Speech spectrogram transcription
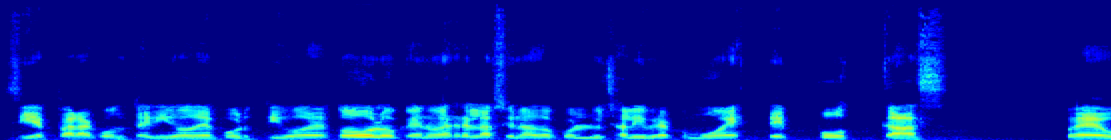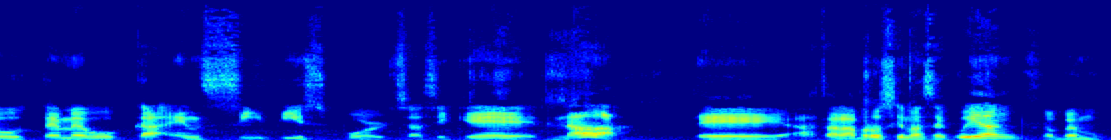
si es para contenido deportivo de todo lo que no es relacionado con lucha libre como este podcast, pues usted me busca en City Sports. Así que nada, eh, hasta la próxima, se cuidan, nos vemos.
